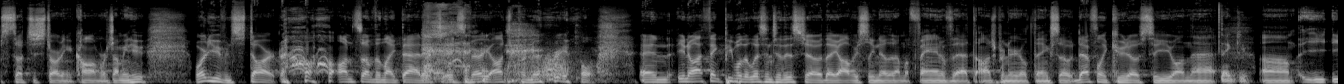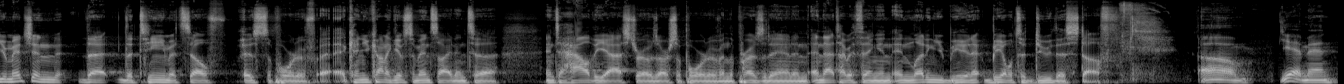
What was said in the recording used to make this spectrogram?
such as starting a conference. I mean, who, where do you even start on something like that? It's, it's very entrepreneurial. And, you know, I think people that listen to this show, they obviously know that I'm a fan of that, the entrepreneurial thing. So definitely kudos to you on that. Thank you. Um, you, you mentioned that the team itself is supportive. Uh, can you kind of give some insight into, into how the Astros are supportive and the president and, and that type of thing and, and letting you be, be able to do this stuff? Um, yeah, man.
